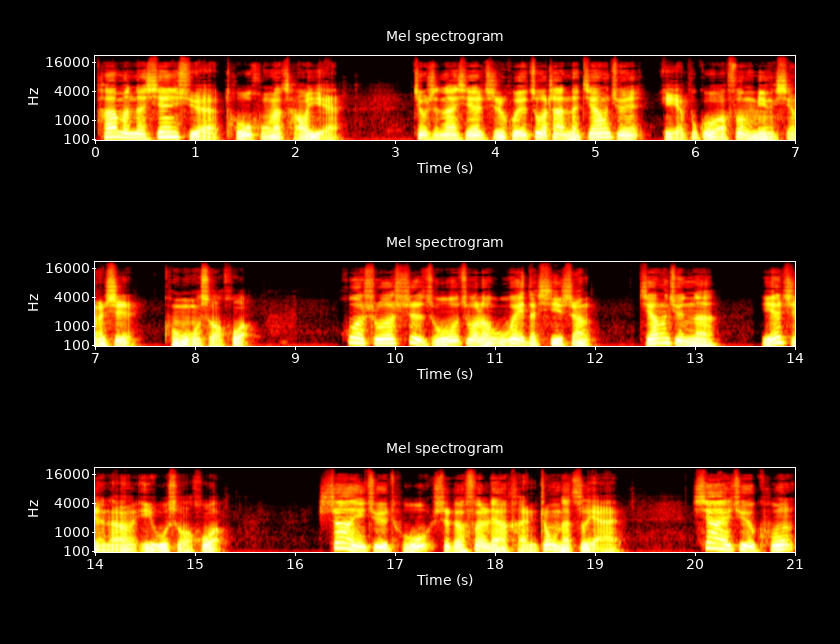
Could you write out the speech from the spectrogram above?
他们的鲜血涂红了草野，就是那些指挥作战的将军，也不过奉命行事，空无所获。或说士卒做了无谓的牺牲，将军呢，也只能一无所获。上一句“图”是个分量很重的字眼。下一句空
